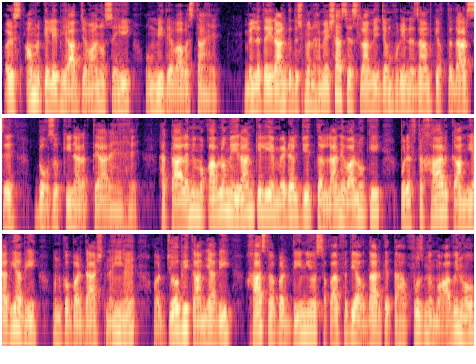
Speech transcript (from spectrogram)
اور اس امر کے لیے بھی آپ جوانوں سے ہی امیدیں وابستہ ہیں۔ ملت ایران کے دشمن ہمیشہ سے اسلامی جمہوری نظام کے اقتدار سے بغض و کینہ رکھتے آ رہے ہیں۔ حتی عالمی مقابلوں میں ایران کے لیے میڈل جیت کر لانے والوں کی پر افتخار کامیابیاں بھی ان کو برداشت نہیں ہیں اور جو بھی کامیابی خاص طور پر دینی و ثقافتی اقدار کے تحفظ میں معاون ہو،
